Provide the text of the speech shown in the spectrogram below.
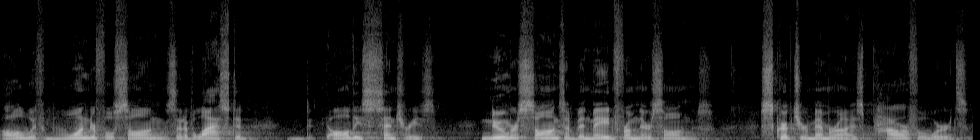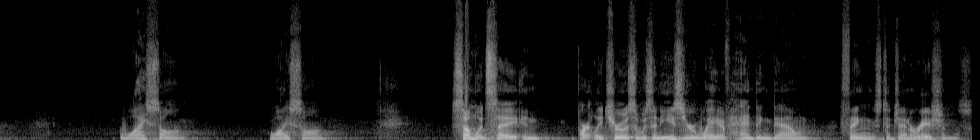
all with wonderful songs that have lasted all these centuries. Numerous songs have been made from their songs. Scripture memorized, powerful words. Why song? Why song? Some would say, and partly true, is it was an easier way of handing down things to generations.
